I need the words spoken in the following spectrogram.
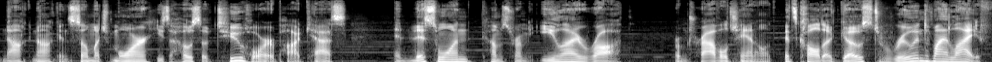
knock knock and so much more he's a host of two horror podcasts and this one comes from eli roth from Travel Channel. It's called A Ghost Ruined My Life.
